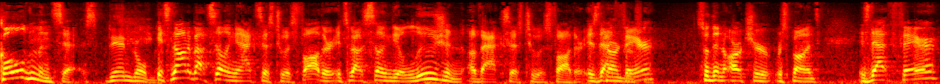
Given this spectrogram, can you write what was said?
Goldman says, Dan Goldman, it's not about selling access to his father, it's about selling the illusion of access to his father. Is that fair? So then Archer responds, is that fair?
